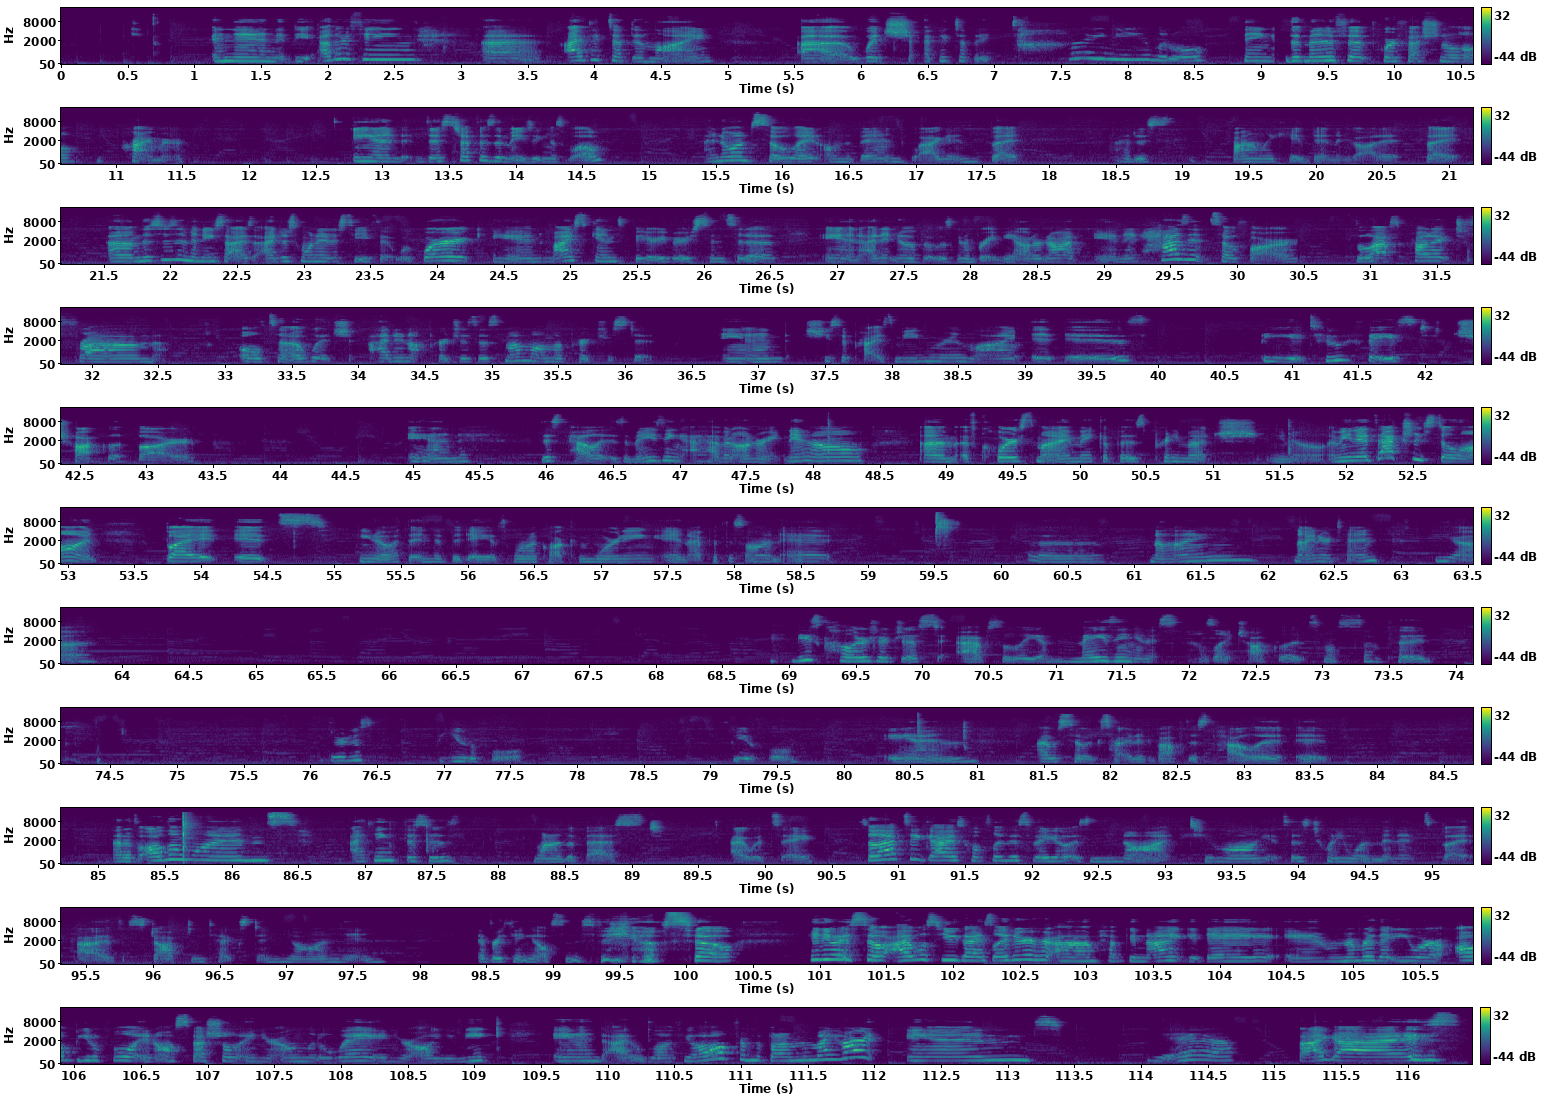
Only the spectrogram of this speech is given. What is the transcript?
And then the other thing uh, I picked up in line uh, which I picked up a tiny little thing, the Benefit POREfessional Primer. And this stuff is amazing as well. I know I'm so late on the bandwagon, but I just finally caved in and got it. But um, this is a mini size. I just wanted to see if it would work, and my skin's very, very sensitive, and I didn't know if it was going to break me out or not, and it hasn't so far. The last product from Ulta, which I did not purchase this. My mama purchased it. And she surprised me. We are in line. It is the Too Faced chocolate bar. And this palette is amazing. I have it on right now. Um, of course, my makeup is pretty much, you know, I mean, it's actually still on, but it's, you know, at the end of the day, it's 1 o'clock in the morning, and I put this on at uh, 9, 9 or 10. Yeah. These colors are just absolutely amazing and it smells like chocolate. It smells so good. They're just beautiful. Beautiful. And I was so excited about this palette. It out of all the ones, I think this is one of the best, I would say. So that's it guys. Hopefully this video is not too long. It says 21 minutes, but I've stopped and texted and yawned and everything else in this video. So anyway, so I will see you guys later. Um, have a good night, good day, and remember that you are all beautiful and all special in your own little way and you're all unique. And I love y'all from the bottom of my heart. And yeah, bye guys.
